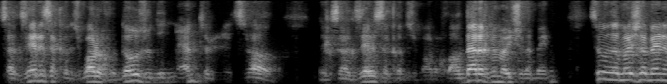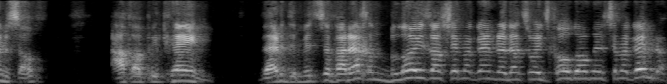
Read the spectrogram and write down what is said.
Sagzeres HaKadosh Baruch Hu. Those who didn't enter Yisrael. Like Sagzeres HaKadosh Baruch Hu. Al Derech V'Moshe Rabbeinu. Similar to Moshe Rabbeinu himself. Afa became Ver the mitzvah varechen blois al Shem HaGoimra. That's why it's called only Shem HaGoimra.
